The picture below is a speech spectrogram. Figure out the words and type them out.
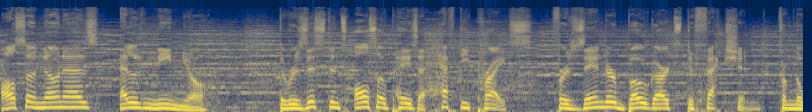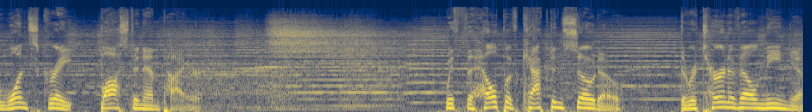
also known as El Nino. The Resistance also pays a hefty price for Xander Bogaerts' defection from the once great Boston Empire. With the help of Captain Soto, the return of El Nino,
